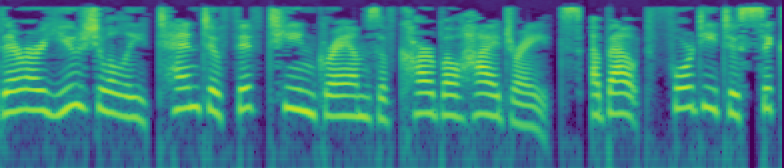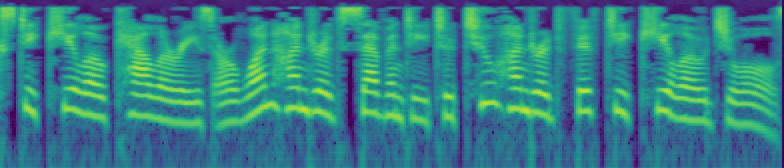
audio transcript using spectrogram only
there are usually 10 to 15 grams of carbohydrates about 40 to 60 kilocalories or 170 to 250 kilojoules.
